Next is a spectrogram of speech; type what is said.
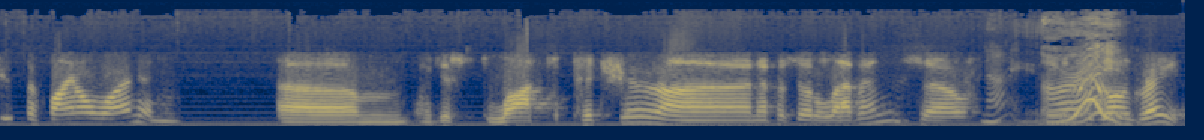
shoot the final one, and Um, I just locked a picture on episode 11, so Nice. All it's right. going great.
